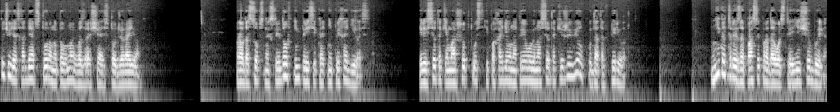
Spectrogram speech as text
то чуть отходя в сторону, то вновь возвращаясь в тот же район. Правда, собственных следов им пересекать не приходилось. Или все-таки маршрут пусть и походил на кривую, но все-таки же вел куда-то вперед. Некоторые запасы продовольствия еще были,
